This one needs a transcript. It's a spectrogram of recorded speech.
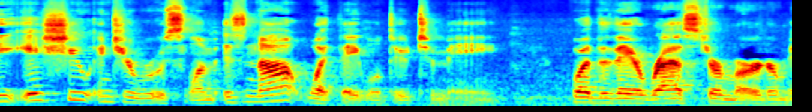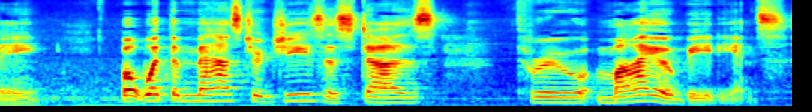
The issue in Jerusalem is not what they will do to me, whether they arrest or murder me, but what the Master Jesus does through my obedience.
